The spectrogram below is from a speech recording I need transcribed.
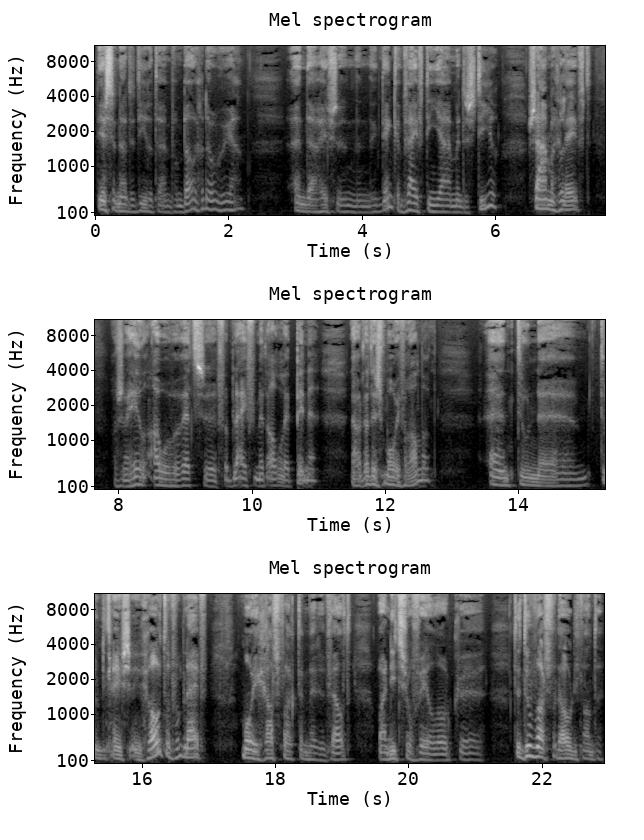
Die is naar de dierentuin van Belgrado gegaan. En daar heeft ze, een, ik denk, een 15 jaar met een stier samengeleefd. Dat was een heel ouderwets uh, verblijf met allerlei pinnen. Nou, dat is mooi veranderd. En toen, uh, toen kreeg ze een groter verblijf. Mooie grasvlakte met een veld waar niet zoveel ook uh, te doen was voor de olifanten.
